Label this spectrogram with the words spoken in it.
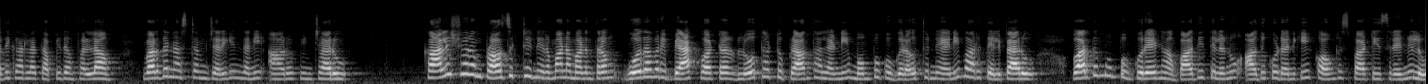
అధికారుల తప్పిదం వల్ల వరద నష్టం జరిగిందని ఆరోపించారు. కాళేశ్వరం ప్రాజెక్టు నిర్మాణం అనంతరం గోదావరి బ్యాక్ వాటర్ లోతట్టు ప్రాంతాలన్నీ ముంపుకు గురవుతున్నాయని వారు తెలిపారు. వరద ముంపుకు గురైన బాధితులను ఆదుకోవడానికి కాంగ్రెస్ పార్టీ శ్రేణులు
